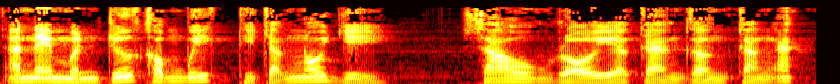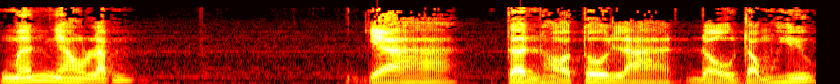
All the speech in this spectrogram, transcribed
anh em mình trước không biết thì chẳng nói gì. Sau rồi à, càng gần càng ắt mến nhau lắm. Dạ tên họ tôi là đỗ trọng hiếu.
